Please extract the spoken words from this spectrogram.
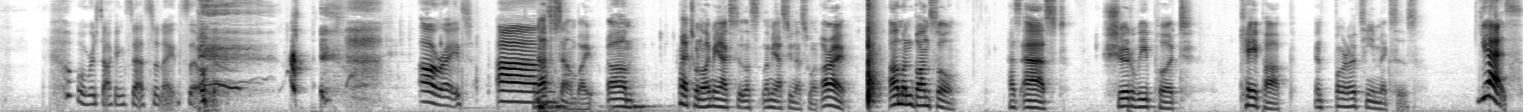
Umar's talking stats tonight, so. All right. Um, That's a soundbite. Um, next one. Let me ask. Let's, let me ask you next one. All right. Amun Bansal has asked, should we put K-pop in part of team mixes? yes.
